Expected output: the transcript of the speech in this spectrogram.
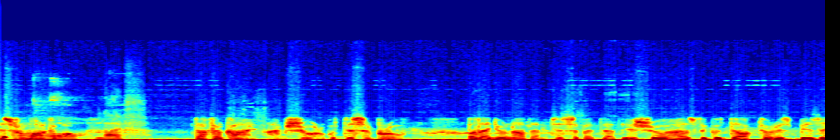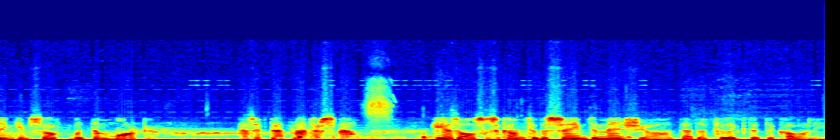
is oh, remarkable. Oh, life. Dr. Kyne, I'm sure, would disapprove. But I do not anticipate that issue as the good doctor is busying himself with the marker. As if that matters now. He has also succumbed to the same dementia that afflicted the colony.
